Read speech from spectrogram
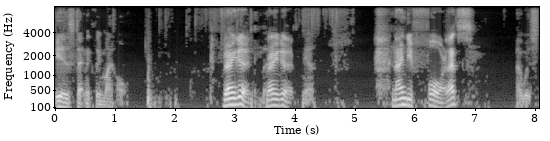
is technically my home. Very good. Very good. Yeah. Ninety four. That's. I was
